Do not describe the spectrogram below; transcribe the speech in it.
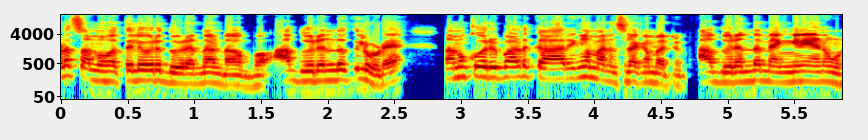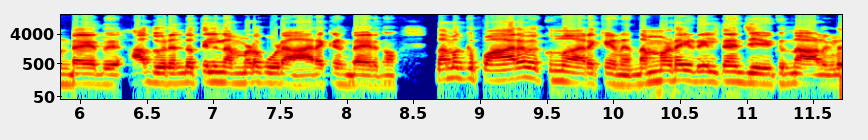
നമ്മുടെ സമൂഹത്തിൽ ഒരു ദുരന്തം ഉണ്ടാകുമ്പോൾ ആ ദുരന്തത്തിലൂടെ നമുക്ക് ഒരുപാട് കാര്യങ്ങൾ മനസ്സിലാക്കാൻ പറ്റും. ആ ദുരന്തം എങ്ങനെയാണ് ഉണ്ടായത്? ആ ദുരന്തത്തിൽ നമ്മുടെ കൂടെ ആരൊക്കെ ഉണ്ടായിരുന്നു? നമുക്ക് പാര വെക്കുന്ന ആരൊക്കെയാണ്? നമ്മുടെ ഇടയിൽ തന്നെ ജീവിക്കുന്ന ആളുകൾ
